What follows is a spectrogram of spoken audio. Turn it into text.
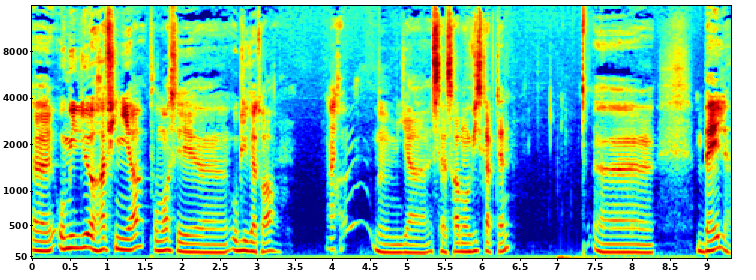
au milieu, Rafinha, pour moi, c'est obligatoire. Il y a, ça sera mon vice-captain. Bale,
